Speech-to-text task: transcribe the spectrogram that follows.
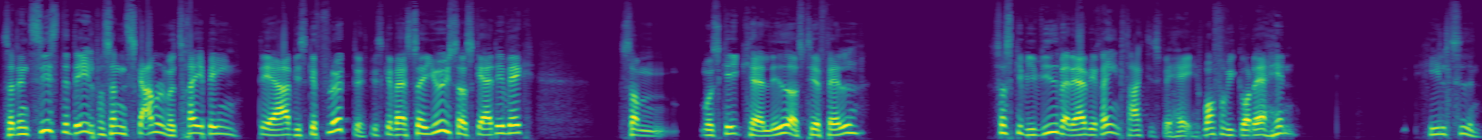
Så den sidste del på sådan en skammel med tre ben, det er, at vi skal flygte. Vi skal være seriøse og skære det væk, som måske kan lede os til at falde. Så skal vi vide, hvad det er, vi rent faktisk vil have. Hvorfor vi går derhen hele tiden.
